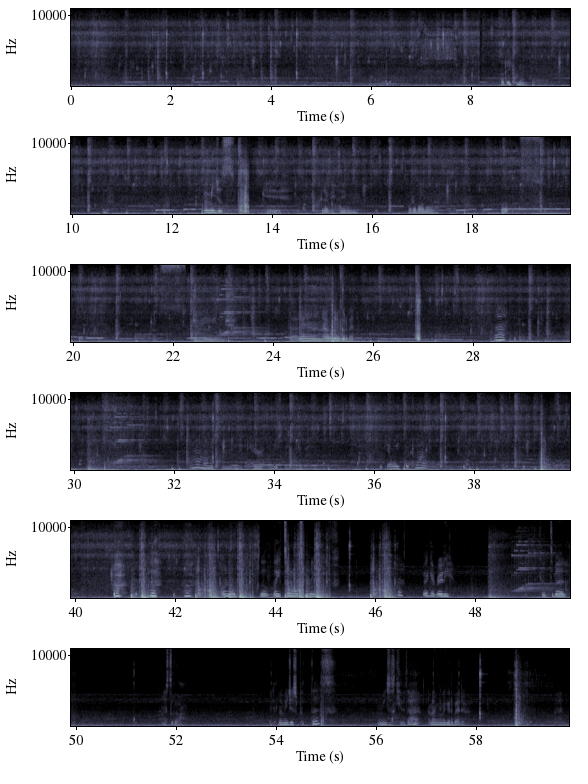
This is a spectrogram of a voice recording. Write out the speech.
Okay, come on. Let me just put everything. Water bottle. Books. To bed. Let's go. Let me just put this. Let me just keep that, and I'm gonna go to bed.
